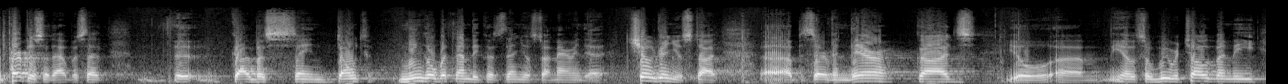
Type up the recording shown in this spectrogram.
the purpose of that was that the, God was saying, don't mingle with them because then you'll start marrying their children, you'll start uh, observing their gods. You'll, um, you know, so we were told when we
